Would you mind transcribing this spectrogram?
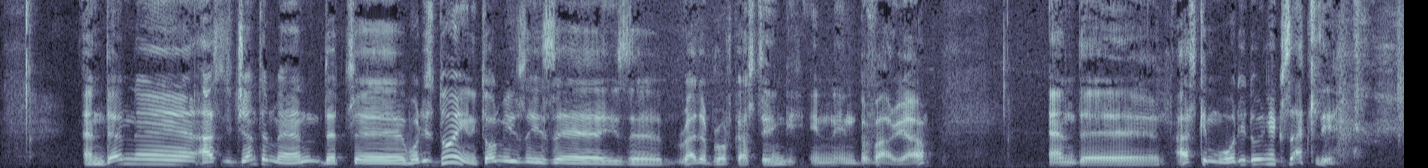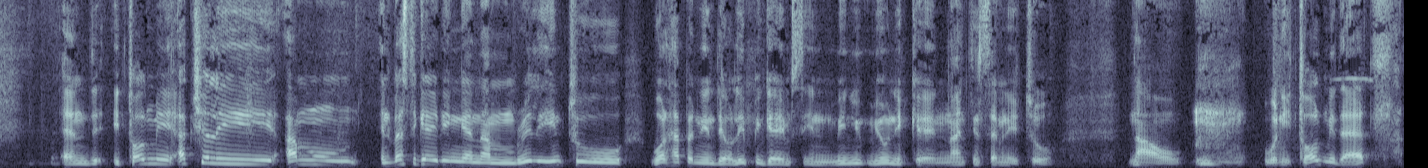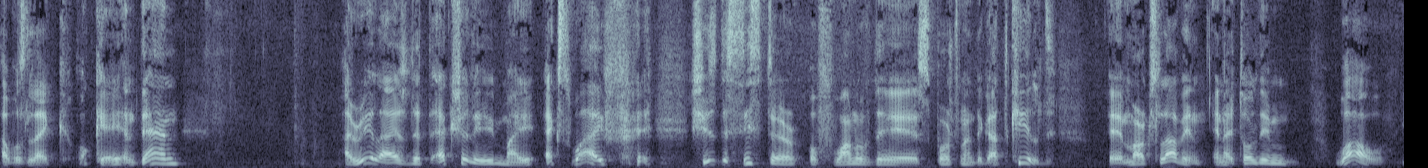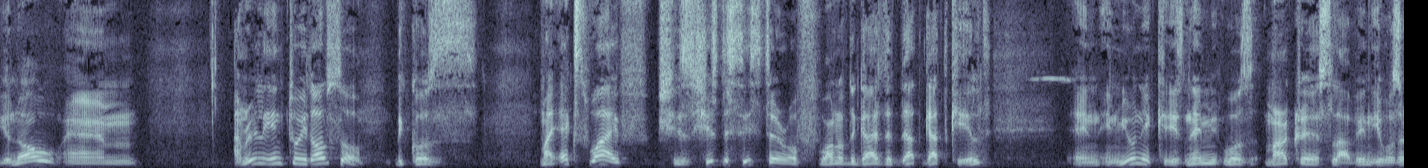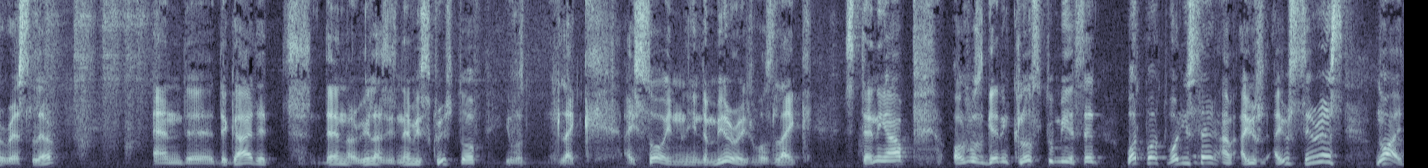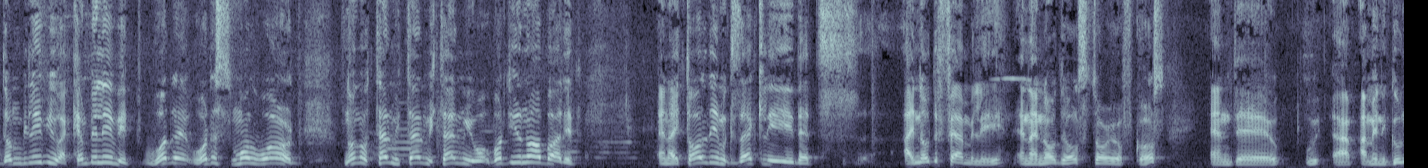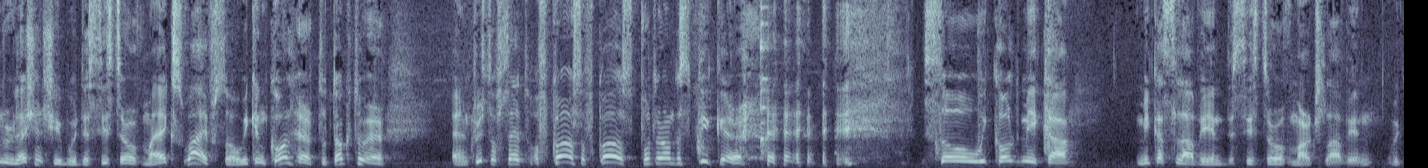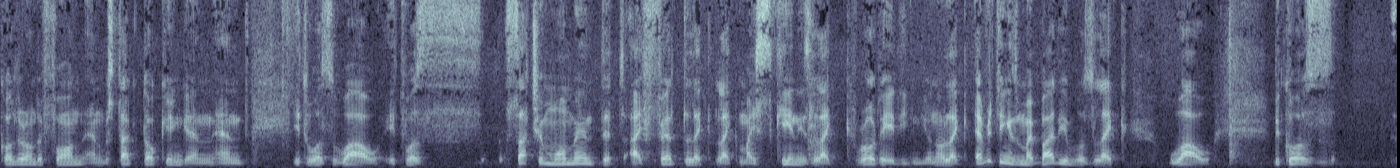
And then uh, asked the gentleman that uh, what he's doing. He told me he's, he's, he's rather broadcasting in, in Bavaria. And asked him, what he's doing exactly? and he told me, actually, I'm investigating and I'm really into what happened in the Olympic Games in Munich in 1972. Now, when he told me that, I was like, okay. And then I realized that actually my ex wife, she's the sister of one of the sportsmen that got killed, uh, Mark Slavin. And I told him, wow, you know, um, I'm really into it also because my ex-wife, she's she's the sister of one of the guys that, that got killed in in Munich. His name was Mark Slavin. He was a wrestler, and uh, the guy that then I realized his name is Christoph. He was like I saw in in the mirror. It was like standing up, almost getting close to me, and said. What, what, what are you saying? Are you, are you serious? No, I don't believe you. I can't believe it. What a, what a small world. No, no, tell me, tell me, tell me. What, what do you know about it? And I told him exactly that I know the family and I know the whole story, of course. And uh, we, I'm in a good relationship with the sister of my ex-wife, so we can call her to talk to her. And Christoph said, "Of course, of course, put her on the speaker." so we called Mika, Mika Slavin, the sister of Mark Slavin. We called her on the phone and we started talking, and and it was wow. It was such a moment that I felt like like my skin is like rotating. You know, like everything in my body was like wow, because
